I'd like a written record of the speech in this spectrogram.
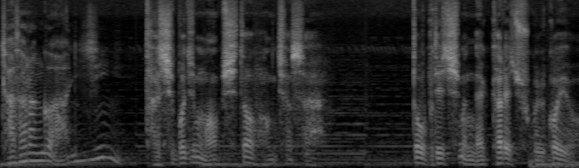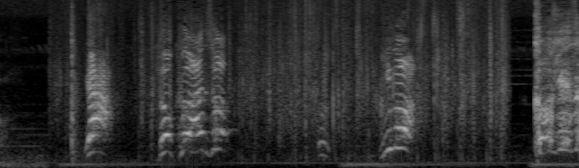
자살한 거 아니지? 다시 보지 맙시다 황 차사. 또 부딪히면 내 칼에 죽을 거요. 야! 너 그 안서 어, 이모! 거기서!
